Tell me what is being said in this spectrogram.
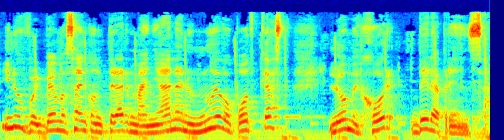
y nos volvemos a encontrar mañana en un nuevo podcast, Lo mejor de la prensa.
